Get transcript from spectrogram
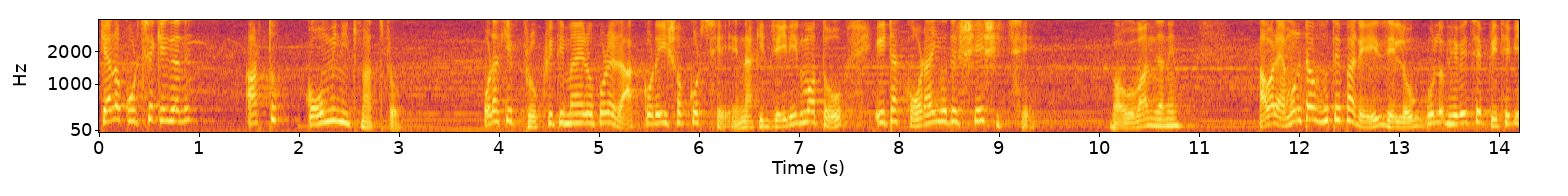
কেন করছে কে জানে? আর তো ক মিনিট মাত্র। ওরা কি প্রকৃতি মায়ের ওপরে রাগ করেই সব করছে, নাকি জেরির মতো এটা করাই ওদের শেষ ইচ্ছে? ভগবান জানেন। আবার এমনটাও হতে পারে যে লোকগুলো ভেবেছে পৃথিবী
